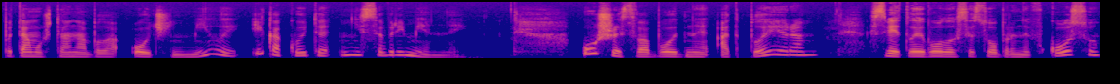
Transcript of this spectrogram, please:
потому что она была очень милой и какой-то несовременной. Уши свободные от плеера, светлые волосы собраны в косу,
